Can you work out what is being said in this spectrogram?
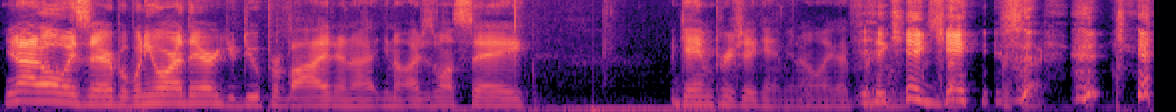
you're not always there, but when you are there, you do provide, and I, you know, I just want to say, game appreciate game. You know, like I Game- respect, respect.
